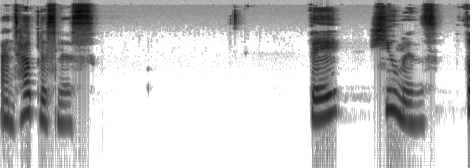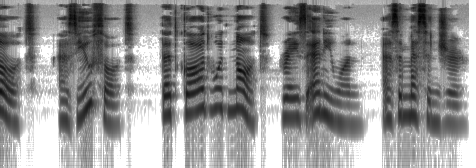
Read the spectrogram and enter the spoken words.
and helplessness. They, humans, thought, as you thought, that God would not raise anyone as a messenger.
